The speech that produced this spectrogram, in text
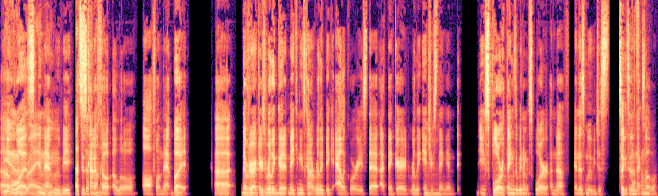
uh, yeah, was right, in that right. movie. That's just so kind of felt a little off on that, but. Uh, the director is really good at making these kind of really big allegories that I think are really mm-hmm. interesting mm-hmm. and explore things that we don't explore enough. And this movie just took it to the next level.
